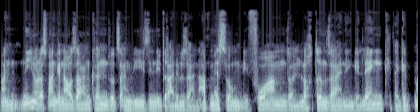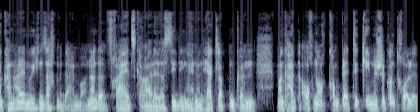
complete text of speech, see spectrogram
man nicht nur, dass man genau sagen können, sozusagen, wie sind die dreidimensionalen Abmessungen, die Formen, soll ein Loch drin sein, ein Gelenk, da gibt, man kann alle möglichen Sachen mit einbauen, ne? Der Freiheitsgrade, dass die Dinge hin und her klappen können. Man hat auch noch komplette chemische Kontrolle,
